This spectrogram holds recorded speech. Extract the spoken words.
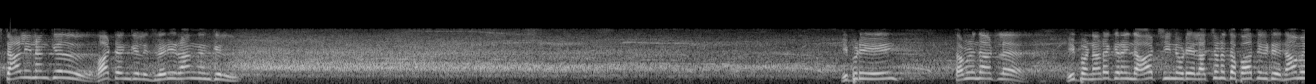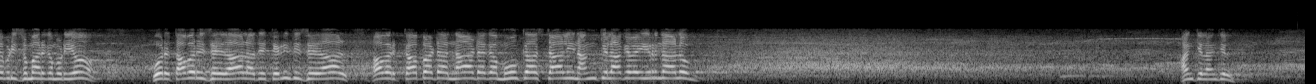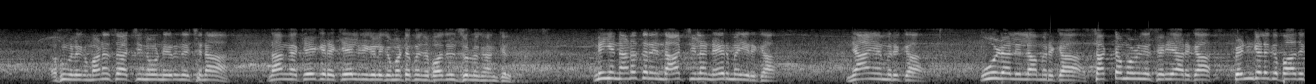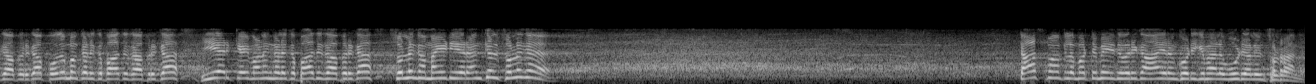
Stalin uncle what uncle is very wrong uncle இப்படி தமிழ்நாட்டில் இப்ப நடக்கிற இந்த ஆட்சியினுடைய லட்சணத்தை பார்த்துக்கிட்டு நாம எப்படி சும்மா இருக்க முடியும்? ஒரு தவறு செய்தால் அதை தெரிந்து செய்தால் அவர் கபட நாடக மு ஸ்டாலின் அங்கிளாகவே இருந்தாலும் அங்கிள் அங்கிள் உங்களுக்கு மனசாட்சின்னு ஒன்று இருந்துச்சுன்னா நாங்கள் கேட்குற கேள்விகளுக்கு மட்டும் கொஞ்சம் பதில் சொல்லுங்க அங்கிள் நீங்கள் நடத்துகிற இந்த ஆட்சியில் நேர்மை இருக்கா? நியாயம் இருக்கா? ஊழல் இல்லாமல் இருக்கா? சட்டம் ஒழுங்கு சரியா இருக்கா? பெண்களுக்கு பாதுகாப்பு இருக்கா? பொதுமக்களுக்கு பாதுகாப்பு இருக்கா? இயற்கை வளங்களுக்கு பாதுகாப்பு இருக்கா? சொல்லுங்க மைடியர் அங்கிள் சொல்லுங்க. டாஸ்மாக்ல மட்டுமே இது வரைக்கும் ஆயிரம் கோடிக்கு மேல ஊழல்னு சொல்றாங்க.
